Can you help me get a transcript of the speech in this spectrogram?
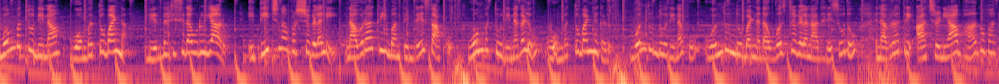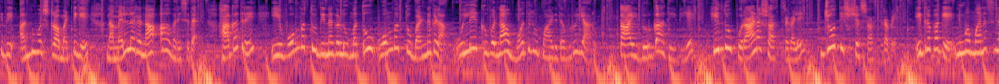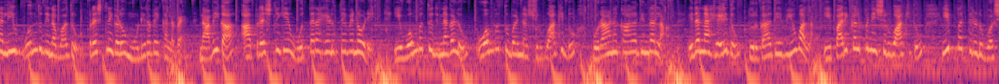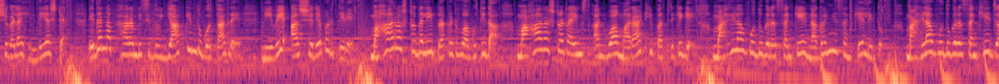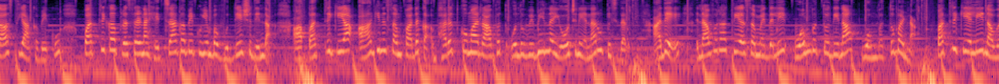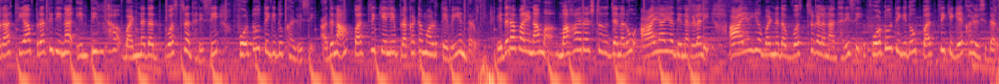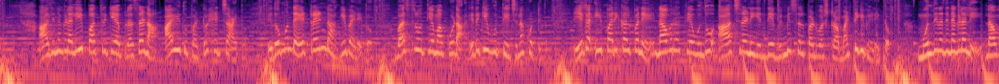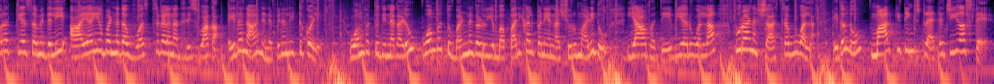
ಒಂಬತ್ತು ದಿನ ಒಂಬತ್ತು ಬಣ್ಣ ನಿರ್ಧರಿಸಿದವರು ಯಾರು? ಇತ್ತೀಚಿನ ವರ್ಷಗಳಲ್ಲಿ ನವರಾತ್ರಿ ಬಂತೆಂದ್ರೆ ಸಾಕು. ಒಂಬತ್ತು ದಿನಗಳು, ಒಂಬತ್ತು ಬಣ್ಣಗಳು. ಒಂದೊಂದು ದಿನವೂ ಒಂದೊಂದು ಬಣ್ಣದ ವಸ್ತ್ರಗಳನ್ನು ಧರಿಸುವುದು ನವರಾತ್ರಿ ಆಚರಣೆಯ ಭಾಗವಾಗಿದೆ ಅನ್ನುವಷ್ಟರ ಮಟ್ಟಿಗೆ ನಮ್ಮೆಲ್ಲರನ್ನ ಆವರಿಸಿದೆ. ಹಾಗಾದ್ರೆ ಈ ಒಂಬತ್ತು ದಿನಗಳು ಮತ್ತು ಒಂಬತ್ತು ಬಣ್ಣಗಳ ಉಲ್ಲೇಖವನ್ನ ಮೊದಲು ಮಾಡಿದವರು ಯಾರು? ತಾಯಿ ದುರ್ಗಾದೇವಿಯೇ, ಹಿಂದೂ ಪುರಾಣ ಶಾಸ್ತ್ರಗಳೇ, ಜ್ಯೋತಿಷ್ಯ ಶಾಸ್ತ್ರವೇ? ಇದರ ಬಗ್ಗೆ ನಿಮ್ಮ ಮನಸ್ಸಿನಲ್ಲಿ ಒಂದು ದಿನವಾದ್ರೂ ಪ್ರಶ್ನೆಗಳು ಮೂಡಿರಬೇಕಲ್ಲವೇ? ನಾವೀಗ ಆ ಪ್ರಶ್ನೆಗೆ ಉತ್ತರ ಹೇಳುತ್ತೇವೆ ನೋಡಿ. ಈ ಒಂಬತ್ತು ದಿನಗಳು ಒಂಬತ್ತು ಬಣ್ಣ ಶುರುವಾಗಿದ್ದು ಪುರಾಣ ಕಾಲದಿಂದಲ್ಲ. ಇದನ್ನ ಹೇಳಿದು ದುರ್ಗಾದೇವಿಯೂ ಅಲ್ಲ. ಈ ಪರಿಕಲ್ಪನೆ ಶುರುವಾಗಿದ್ದು ಇಪ್ಪತ್ತೆರಡು ವರ್ಷಗಳ ಹಿಂದೆಯಷ್ಟೇ. ಇದನ್ನ ಪ್ರಾರಂಭಿಸಿದ್ದು ಯಾಕೆಂದು ಗೊತ್ತಾದ್ರೆ ನೀವೇ ಆಶ್ಚರ್ಯ ಪಡುತ್ತೀರಿ. ಮಹಾರಾಷ್ಟ್ರದಲ್ಲಿ ಪ್ರಕಟವಾಗುತ್ತಿದ್ದ ಮಹಾರಾಷ್ಟ್ರ ಟೈಮ್ಸ್ ಅನ್ನುವ ಮರಾಠಿ ಪತ್ರಿಕೆಗೆ ಮಹಿಳಾ ಓದುಗರ ಸಂಖ್ಯೆ ನಗಣ್ಯ ಸಂಖ್ಯೆಯಲ್ಲಿತ್ತು. ಮಹಿಳಾ ಓದುಗರ ಸಂಖ್ಯೆ ಜಾಸ್ತಿ ಆಗಬೇಕು ಪತ್ರಿಕಾ ಪ್ರಸರಣ ಹೆಚ್ಚಾಗಬೇಕು ಎಂಬ ಉದ್ದೇಶದಿಂದ ಆ ಪತ್ರಿಕೆಯ ಆಗಿನ ಸಂಪಾದಕ ಭರತ್ ಕುಮಾರ್ ರಾವತ್ ಒಂದು ವಿಭಿನ್ನ ಯೋಜನೆಯನ್ನ ರೂಪಿಸಿದರು. ಅದೇ ನವರಾತ್ರಿಯ ಸಮಯದಲ್ಲಿ ಒಂಬತ್ತು ದಿನ, ಒಂಬತ್ತು ಬಣ್ಣ. ಪತ್ರಿಕೆಯಲ್ಲಿ ನವರಾತ್ರಿಯ ಪ್ರತಿದಿನ ಇಂತಿಂಥ ಬಣ್ಣದ ವಸ್ತ್ರ ಧರಿಸಿ, ಫೋಟೋ ತೆಗೆದು ಕಳುಹಿಸಿ, ಅದನ್ನ ಪತ್ರಿಕೆಯಲ್ಲಿ ಪ್ರಕಟ ಮಾಡುತ್ತೇವೆ ಎಂದರು. ಇದರ ಪರಿಣಾಮ ಮಹಾರಾಷ್ಟ್ರದ ಜನರು ಆಯಾಯ ದಿನಗಳಲ್ಲಿ ಆಯಾಯ ಬಣ್ಣದ ವಸ್ತ್ರಗಳನ್ನು ಧರಿಸಿ, ಫೋಟೋ ತೆಗೆದು ಪತ್ರಿಕೆಗೆ ಕಳುಹಿಸಿದರು. ಆ ದಿನಗಳಲ್ಲಿ ಪತ್ರಿಕೆಯ ಪ್ರಸರಣ ಐದು ಪಟ್ಟು ಹೆಚ್ಚಾಯಿತು ಇದು ಮುಂದೆ ಟ್ರೆಂಡ್ ಆಗಿ ಬೆಳೆಯಿತು ವಸ್ತ್ರೋದ್ಯಮ ಕೂಡ ಇದಕ್ಕೆ ಉತ್ತೇಜನ ಕೊಟ್ಟಿತು. ಈಗ ಈ ಪರಿಕಲ್ಪನೆ ನವರಾತ್ರಿಯ ಒಂದು ಆಚರಣೆ ಎಂದೇ ಬಿಂಬಿಸಲ್ಪಡುವಷ್ಟರ ಮಟ್ಟಿಗೆ ಬೆಳೆಯಿತು ಮುಂದಿನ ದಿನಗಳಲ್ಲಿ ನವರಾತ್ರಿಯ ಸಮಯದಲ್ಲಿ ಆಯಾಯ ಬಣ್ಣದ ವಸ್ತ್ರಗಳನ್ನು ಧರಿಸುವಾಗ ಇದನ್ನ ನೆನಪಿನಲ್ಲಿಟ್ಟುಕೊಳ್ಳಿ. ಒಂಬತ್ತು ದಿನಗಳು, ಒಂಬತ್ತು ಬಣ್ಣಗಳು ಎಂಬ ಪರಿಕಲ್ಪನೆಯನ್ನ ಶುರು ಮಾಡಿದ್ದು ಯಾವ ದೇವಿಯರೂ ಅಲ್ಲ ಪುರಾಣ ಶಾಸ್ತ್ರವೂ ಅಲ್ಲ. ಇದೊಂದು ಮಾರ್ಕೆಟಿಂಗ್ ಸ್ಟ್ರಾಟಜಿ ಅಷ್ಟೇ.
